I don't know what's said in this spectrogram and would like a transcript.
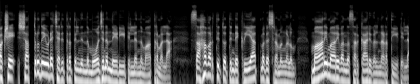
പക്ഷേ ശത്രുതയുടെ ചരിത്രത്തിൽ നിന്ന് മോചനം നേടിയിട്ടില്ലെന്ന് മാത്രമല്ല സഹവർത്തിത്വത്തിന്റെ ക്രിയാത്മക ശ്രമങ്ങളും മാറി മാറി വന്ന സർക്കാരുകൾ നടത്തിയിട്ടില്ല.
